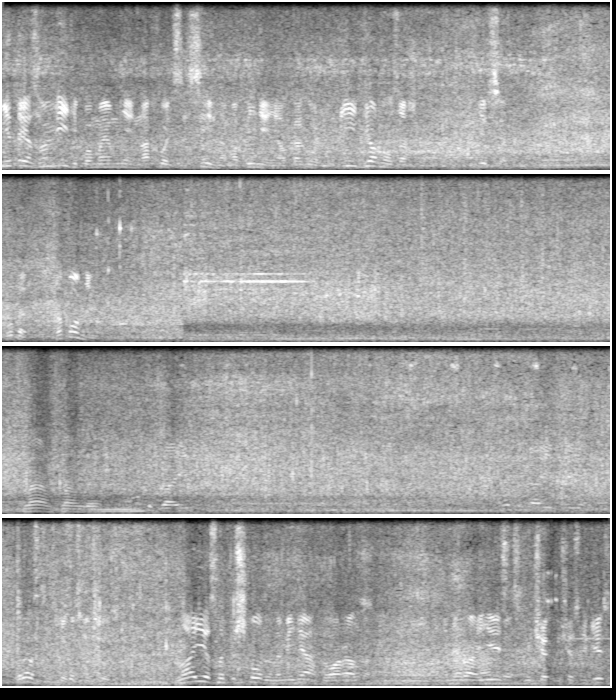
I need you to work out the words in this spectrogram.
в нетрезвом виде, по моему мнению, находится в сильном опьянении алкогольном. И дернул за шнур. И все. Вот это. Запомнили? Нам, нам, да. Вот и ГАИ. Вот и ГАИ. Здравствуйте. Что случилось? Наезд на пешехода на меня два раза. Номера есть. Участник есть?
